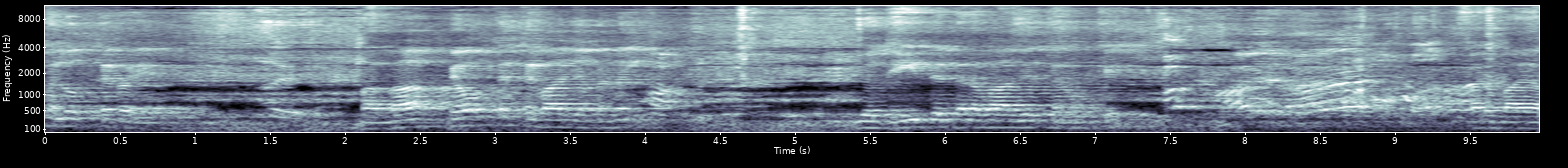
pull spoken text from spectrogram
کھلوتے رہے بابا پیو تے تے واجب نہیں؟ جو دھی دے دروازے تے روکے۔ فرمایا،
